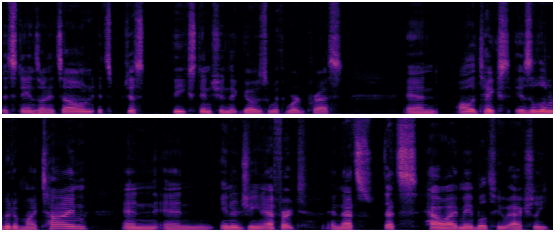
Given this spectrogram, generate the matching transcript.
that stands on its own. It's just the extension that goes with WordPress. And all it takes is a little bit of my time and and energy and effort and that's that's how I'm able to actually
